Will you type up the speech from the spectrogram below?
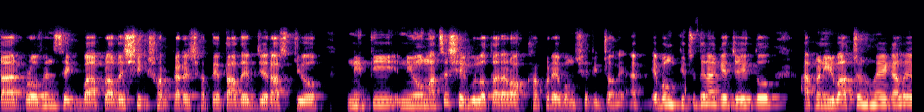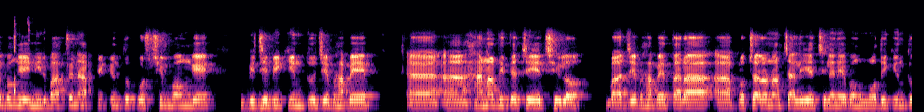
তার প্রভিন্সিক বা প্রাদেশিক সরকারের সাথে তাদের যে রাষ্ট্রীয় নীতি, নিয়ম আছে সেগুলো তারা রক্ষা করে এবং সেটি চলে। এবং কিছুদিন আগে যেহেতু আপনার নির্বাচন হয়ে গেল এবং এই নির্বাচনে আপনি কিন্তু পশ্চিমবঙ্গে বিজেপি কিন্তু যেভাবে হানা দিতে চেয়েছিল বা যেভাবে তারা প্রচারণা চালিয়েছিলেন এবং মোদী কিন্তু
